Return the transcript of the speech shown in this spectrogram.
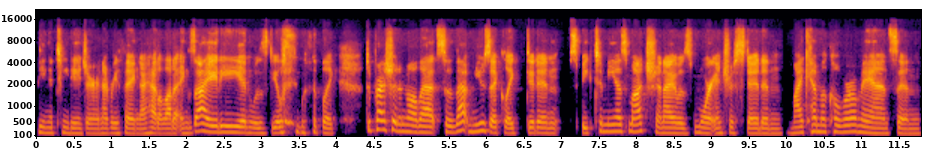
being a teenager and everything i had a lot of anxiety and was dealing with like depression and all that so that music like didn't speak to me as much and i was more interested in my chemical romance and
